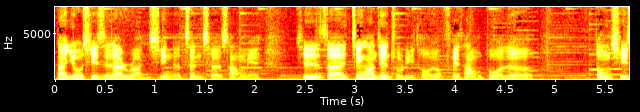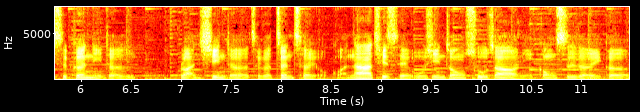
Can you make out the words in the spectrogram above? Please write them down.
那尤其是在软性的政策上面，其实，在健康建筑里头有非常多的东西是跟你的。软性的这个政策有关，那其实也无形中塑造你公司的一个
